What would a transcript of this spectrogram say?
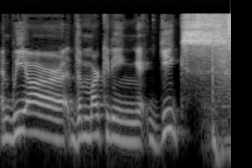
And we are the Marketing Geeks.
